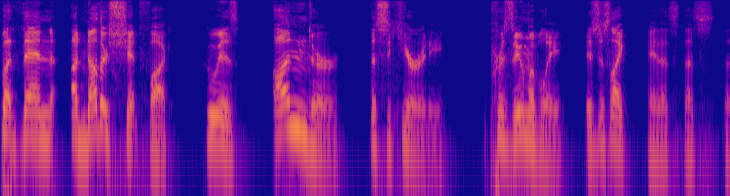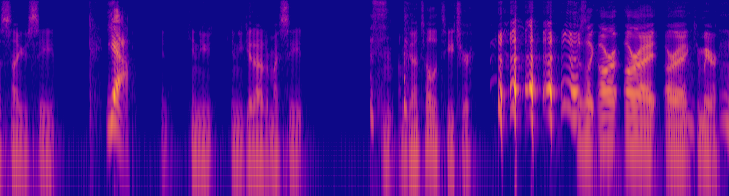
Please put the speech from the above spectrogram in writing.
But then another shit fuck who is under the security, presumably, is just like, "Hey, that's that's that's not your seat. Yeah. Can, can you can you get out of my seat? I'm, I'm gonna tell the teacher." Just like, all right, all right, all right, come here. I'm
